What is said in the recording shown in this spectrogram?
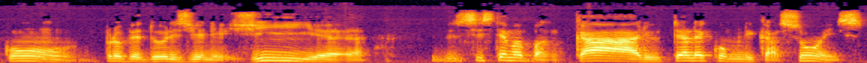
com provedores de energia, sistema bancário, telecomunicações,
